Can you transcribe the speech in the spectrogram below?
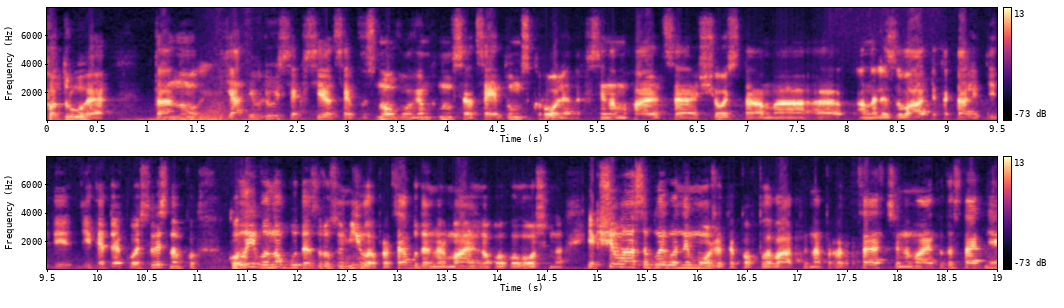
По-друге, та ну я дивлюсь, як всі оце знову вимкнувся цей думскролінг, всі намагаються щось там е, е, аналізувати так далі, дійти- до якогось висновку. Коли воно буде зрозуміло, про це буде нормально оголошено. Якщо ви особливо не можете повпливати на процес, чи не маєте достатньо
